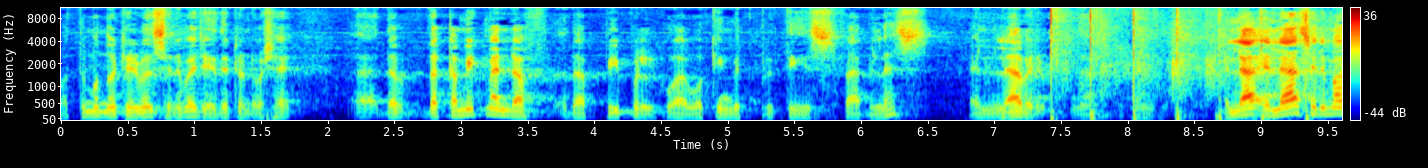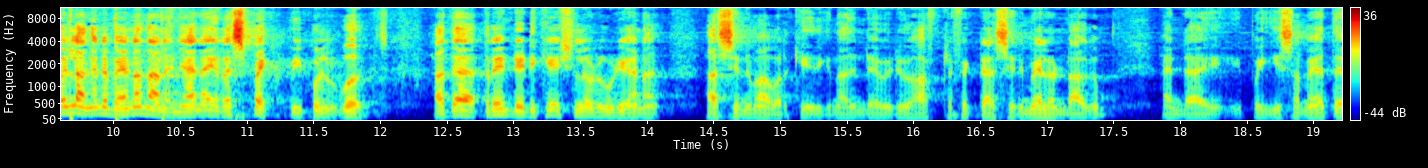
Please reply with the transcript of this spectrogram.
പത്ത് മുന്നൂറ്റി എഴുപത് സിനിമ ചെയ്തിട്ടുണ്ട്. പക്ഷേ the commitment of the people who are working with Prithvi is fabulous. എല്ലാവരും. എല്ലാ എല്ലാ സിനിമകളിലും അങ്ങനെ വേണമെന്നാണ് ഞാൻ ഐ റെസ്പെക്ട് പീപ്പിൾ വർക്ക് അത് അത്രയും ഡെഡിക്കേഷനോട് കൂടിയാണ് ആ സിനിമ വർക്ക് ചെയ്തിരിക്കുന്നത് അതിന്റെ ഒരു ആഫ്റ്റർ എഫക്റ്റ് ആ സിനിമയിലുണ്ടാകും ആൻഡ് ഇപ്പോൾ ഈ സമയത്ത്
